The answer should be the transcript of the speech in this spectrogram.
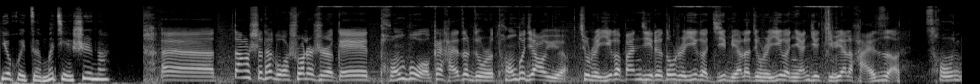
又会怎么解释呢？呃，当时他给我说的是给同步给孩子就是同步教育，就是一个班级的都是一个级别的，就是一个年级级别的孩子，从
